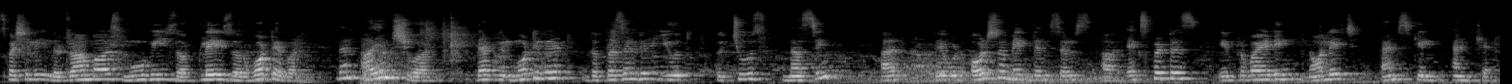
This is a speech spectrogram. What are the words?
especially in the dramas, movies, or plays, or whatever, then I am sure that will motivate the present day youth to choose nursing and they would also make themselves expertise in providing knowledge and skill and care.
